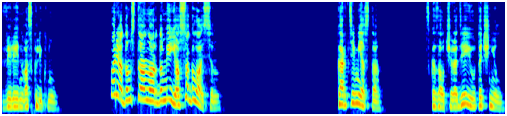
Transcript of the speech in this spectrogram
Вилейн воскликнул. А рядом с Теонардом и я согласен. Карте место, сказал чародей и уточнил.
